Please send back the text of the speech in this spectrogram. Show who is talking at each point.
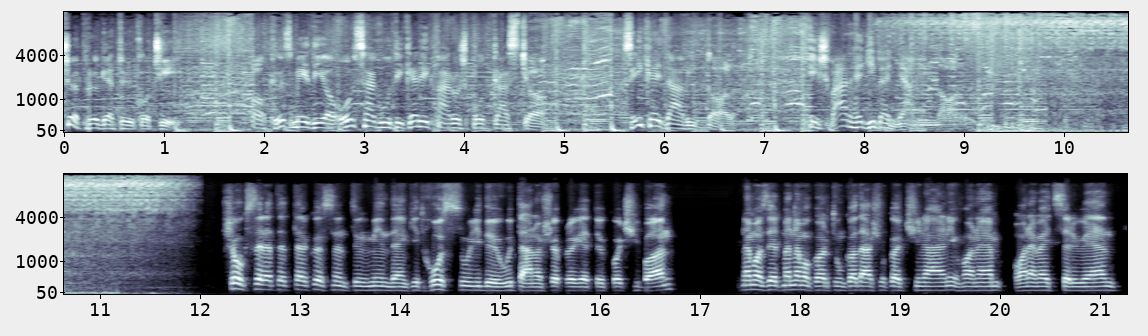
Speaker 1: Söprögető kocsi. A Közmédia országúti kerékpáros podcastja Székely Dáviddal és Várhegyi Benyáminnal.
Speaker 2: Sok szeretettel köszöntünk mindenkit hosszú idő után a Söprögető kocsiban. Nem azért, mert nem akartunk adásokat csinálni, hanem, hanem egyszerűen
